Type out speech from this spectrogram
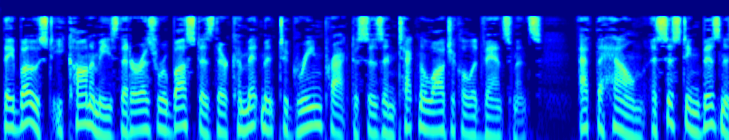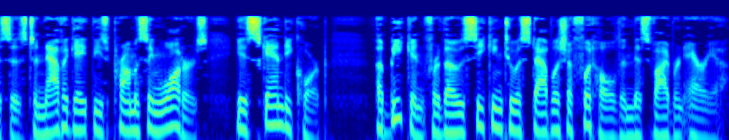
They boast economies that are as robust as their commitment to green practices and technological advancements. At the helm, assisting businesses to navigate these promising waters, is Scandicorp, a beacon for those seeking to establish a foothold in this vibrant area.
